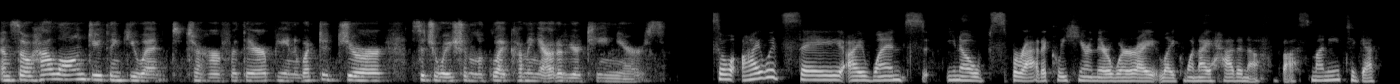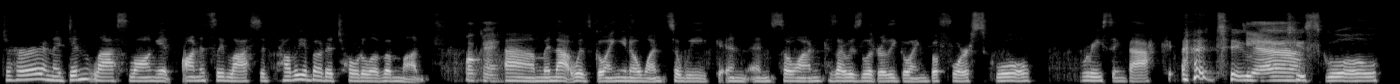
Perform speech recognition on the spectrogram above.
And so, how long do you think you went to her for therapy, and what did your situation look like coming out of your teen years? So I would say I went, you know, sporadically here and there where I like when I had enough bus money to get to her and it didn't last long. It honestly lasted probably about a total of a month. Okay. Um and that was going, you know, once a week and and so on because I was literally going before school racing back to yeah. to school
